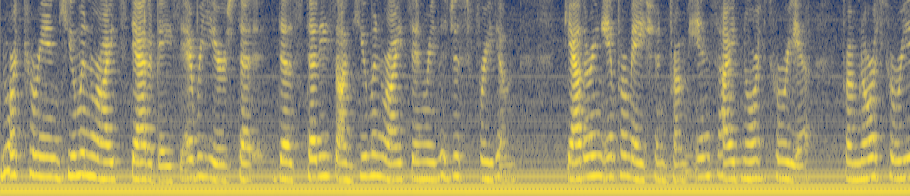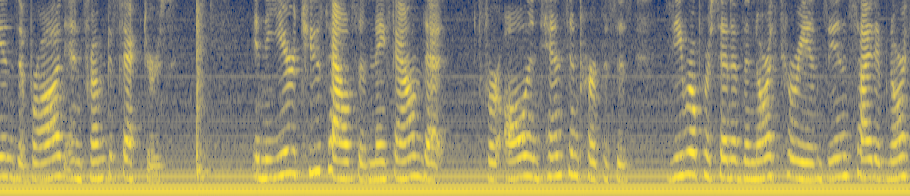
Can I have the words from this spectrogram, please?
North Korean Human Rights Database every year stud- does studies on human rights and religious freedom, gathering information from inside North Korea, from North Koreans abroad, and from defectors. In the year 2000, they found that for all intents and purposes, 0% of the North Koreans inside of North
